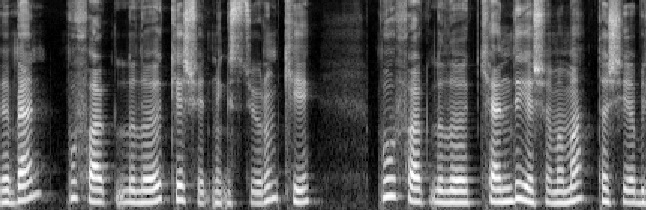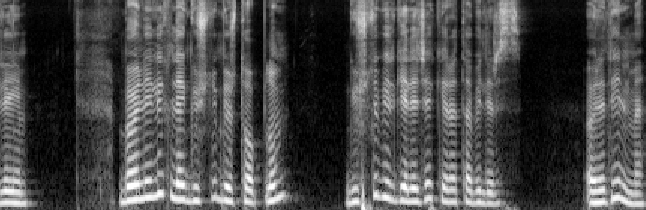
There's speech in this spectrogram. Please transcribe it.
ve ben bu farklılığı keşfetmek istiyorum ki bu farklılığı kendi yaşamama taşıyabileyim. Böylelikle güçlü bir toplum, güçlü bir gelecek yaratabiliriz. Öyle değil mi?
